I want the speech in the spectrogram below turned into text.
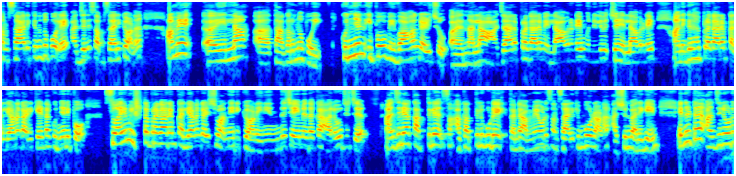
സംസാരിക്കുന്നത് പോലെ അഞ്ജലി സംസാരിക്കുവാണ്. അമ്മ എല്ലാം തകർന്നു പോയി. കുഞ്ഞൻ ഇപ്പോ വിവാഹം കഴിച്ചു. നല്ല ആചാരപ്രകാരം എല്ലാവരുടെയും മുന്നിൽ വെച്ച് എല്ലാവരുടെയും അനുഗ്രഹപ്രകാരം കല്യാണം കഴിക്കേണ്ട കുഞ്ഞൻ ഇപ്പോ സ്വയം ഇഷ്ടപ്രകാരം കല്യാണം കഴിച്ചു വന്നിരിക്കുവാണ്. ഇനി എന്ത് ചെയ്യും എന്നൊക്കെ ആലോചിച്ച് അഞ്ജലി ആ കത്തിൽ കൂടെ തന്റെ അമ്മയോട് സംസാരിക്കുമ്പോഴാണ് അശ്വിൻ വരികയും. എന്നിട്ട് അഞ്ജലിയോട്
